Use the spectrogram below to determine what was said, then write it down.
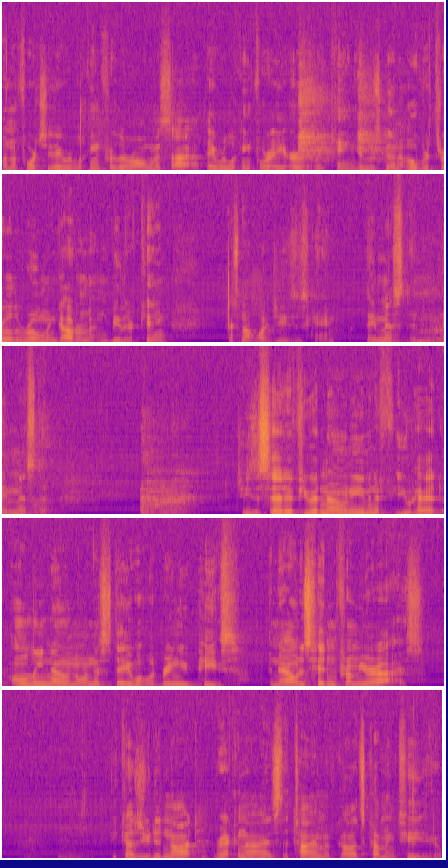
But unfortunately, they were looking for the wrong Messiah. They were looking for a earthly king who was going to overthrow the Roman government and be their king. That's not why Jesus came. They missed it. They missed it. Jesus said, If you had known, even if you had only known on this day what would bring you peace, but now it is hidden from your eyes because you did not recognize the time of God's coming to you.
